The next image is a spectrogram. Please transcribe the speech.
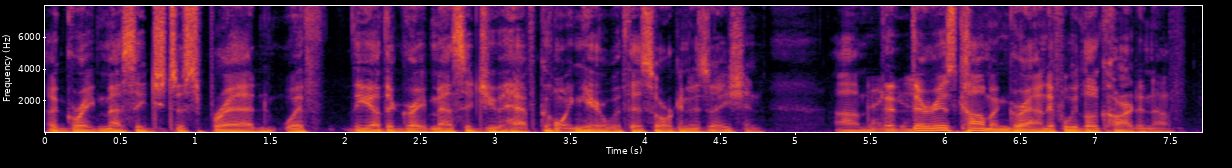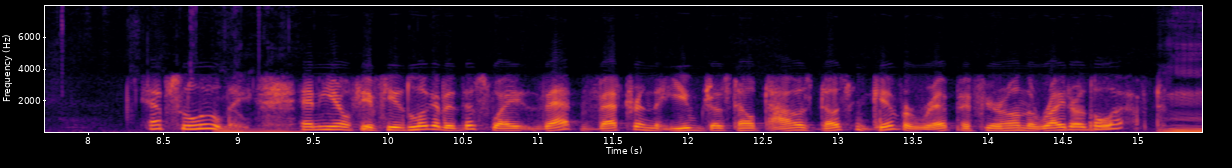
a great message to spread with the other great message you have going here with this organization. Um, th- there is common ground if we look hard enough. Absolutely. And, you know, if you look at it this way, that veteran that you've just helped house doesn't give a rip if you're on the right or the left. Mm-hmm.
